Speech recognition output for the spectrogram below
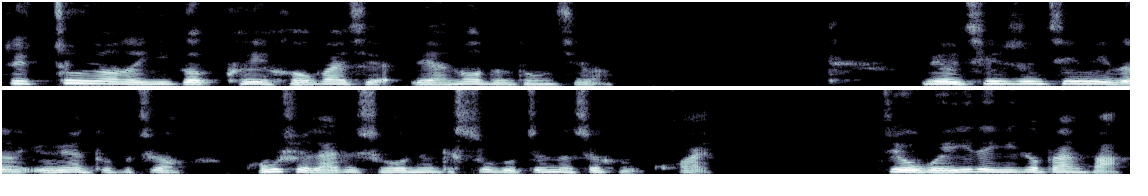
最重要的一个可以和外界联络的东西了。没有亲身经历的，永远都不知道洪水来的时候那个速度真的是很快。只有唯一的一个办法，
